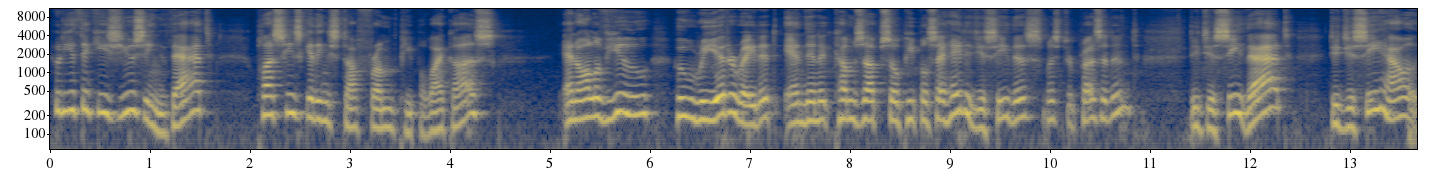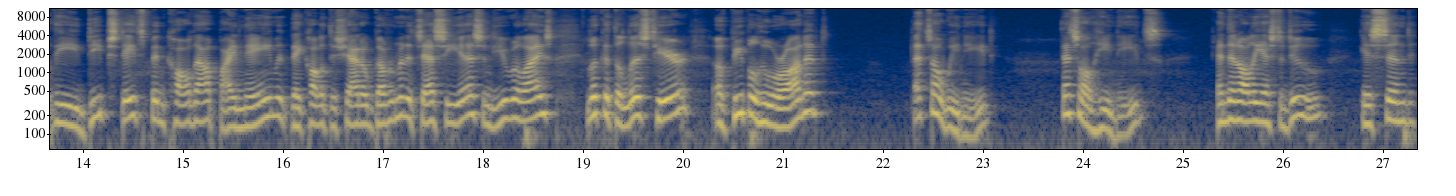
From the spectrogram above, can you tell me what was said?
Who do you think he's using? That? Plus, he's getting stuff from people like us and all of you who reiterate it, and then it comes up so people say, Hey, did you see this, Mr. President? Did you see that? Did you see how the deep state's been called out by name? They call it the shadow government. It's SES. And do you realize? Look at the list here of people who are on it. That's all we need. That's all he needs. And then all he has to do is send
